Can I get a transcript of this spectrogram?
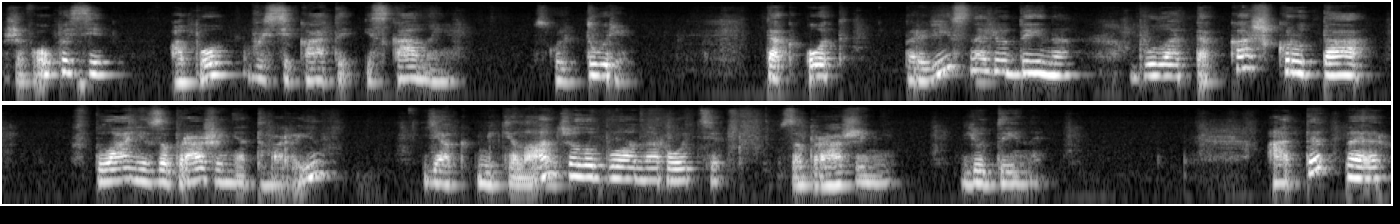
в живописі або висікати із каменю в скульптурі. Так от, первісна людина була така ж крута в плані зображення тварин, як Мікеланджело Буонаротті в зображенні людини. А тепер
